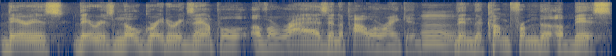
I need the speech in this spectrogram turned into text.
there is there is no greater example of a rise in the power ranking mm. than to come from the abyss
